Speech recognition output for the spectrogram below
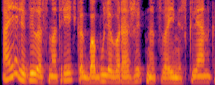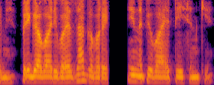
а я любила смотреть, как бабуля ворожит над своими склянками, приговаривая заговоры и напевая песенки.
